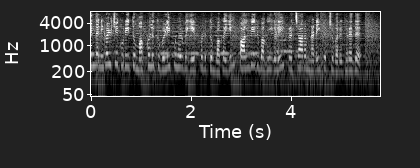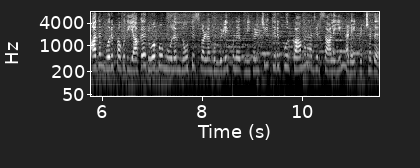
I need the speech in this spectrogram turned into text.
இந்த நிகழ்ச்சி குறித்து மக்களுக்கு விழிப்புணர்வு ஏற்படுத்தும் வகையில் பல்வேறு வகைகளில் பிரச்சாரம் நடைபெற்று வருகிறது. அதன் ஒரு பகுதியாக ரோபோ மூலம் நோட்டீஸ் வழங்கும் விழிப்புணர்வு நிகழ்ச்சி திருப்பூர் காமராஜர் சாலையில் நடைபெற்றது.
